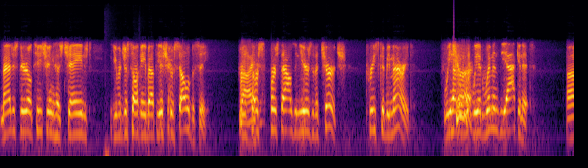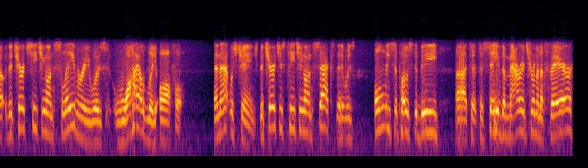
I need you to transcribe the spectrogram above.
magisterial teaching has changed. You were just talking about the issue of celibacy. For Right. the first first thousand years of the church, priests could be married. We had Sure. we had women's diaconate. Uh, the church teaching on slavery was wildly awful, and that was changed. The church's teaching on sex that it was only supposed to be uh, to to save the marriage from an affair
